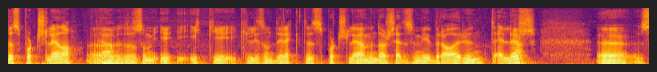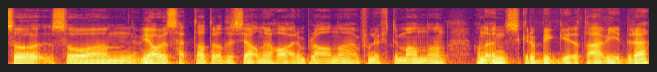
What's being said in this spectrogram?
det sportslige, da. Uh, Ja. Som ikke, ikke liksom direkte sportslige, men det har skjedd så mye bra rundt ellers. Eh, så så um, vi har jo sett at Radiciani har en plan, han er en fornuftig mann, han, han ønsker å bygge dette her videre.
